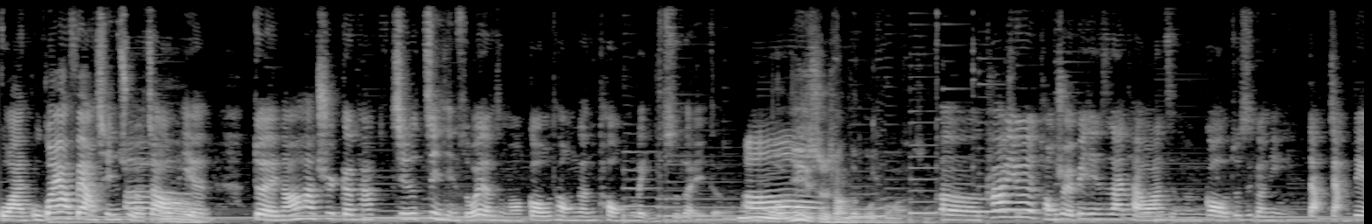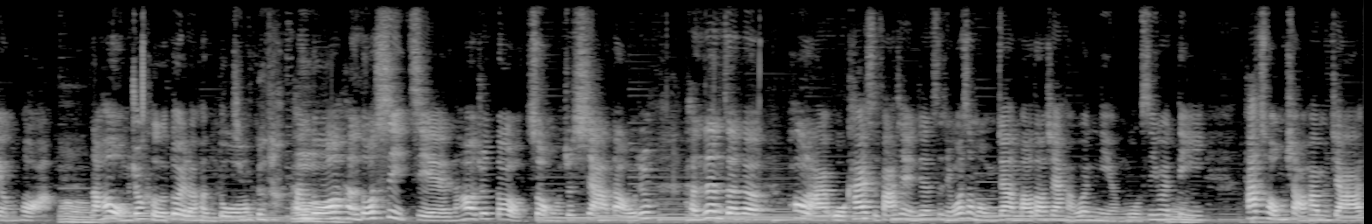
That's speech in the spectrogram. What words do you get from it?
官，五官要非常清楚的照片。对，然后他去跟他其实进行所谓的什么沟通跟通灵之类的。我意识上的沟通啊，是吧？呃，他因为同学毕竟是在台湾，只能够就是跟你打讲电话，嗯，然后我们就核对了很多很多很多细节，然后就都有中，我就吓到，我就很认真的。后来我开始发现一件事情，为什么我们家的猫到现在还会黏我？是因为第一，它从小他们家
